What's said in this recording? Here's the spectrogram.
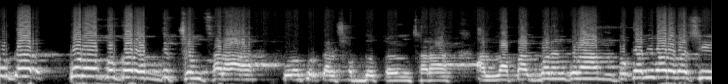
প্রকার কোন প্রকার অবজেকশন ছাড়া, কোন প্রকার শব্দ চয়ন ছাড়া আল্লাহ পাক বলেন, গোলাম, তোকে আমি ভালোবাসি।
